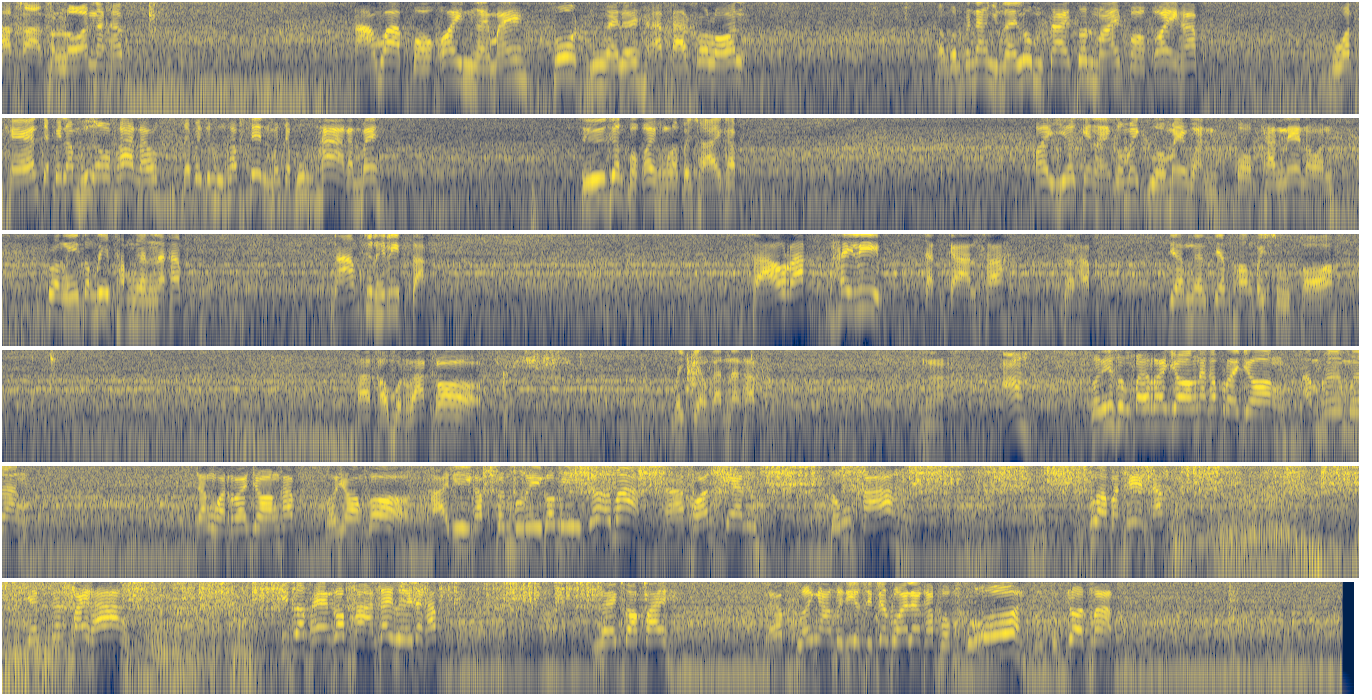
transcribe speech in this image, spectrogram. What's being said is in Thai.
อากาศมันร้อนนะครับ ถามว่าปอกอ้อยเหนื่อยไหมโคตรเหนื่อยเลย อากาศก็ร้อนบางคนไปนั่งอยู่ในร่มใต้ต้นไม้ปอกอ้อยครับ ปวดแขนจะเป็นลำพึกอัมพาตเราจะเป็นกระดูกทับเส้นมันจะพุ่งผ้ากันไหมซื้อเครื่องปอกอ้อยของเราไปใช้ครับอ้อยเยอะแค่ไหนก็ไม่กลัวไม่หวั่นปอกทันแน่นอน ช่วงนี้ต้องรีบทำเงินนะครับ น้ำขึ้นให้รีบตัก สาวรักให้รีบจัดการซะนะครับ เตรียมเงินเตรียมทองไปสู่ขอ ถ้าเขาหมดรักก็ไม่เกี่ยวกันนะครับนะอะตัวนี้ส่งไประยองนะครับ ระยองอำเภอเมือง จังหวัดระยองครับ ระยองก็ขายดีครับชนบุรีก็มีเยอะมากนะขอนแก่นสงขลาทั่วประเทศครับ เก็บเงินปลายทาง คิดว่าแพงก็ผ่านได้เลยนะครับเหนื่อยต่อไปนะครับสวยงามเลยทีเสร็จเรียบร้อยแล้วครับ ผมโอ้ยสุดยอดมาก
